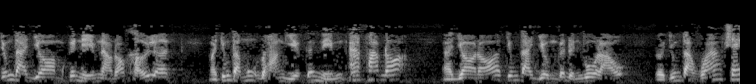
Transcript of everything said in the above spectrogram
chúng ta do một cái niệm nào đó khởi lên mà chúng ta muốn đoạn diệt cái niệm ác pháp đó à, do đó chúng ta dùng cái định vô lậu rồi chúng ta quán xét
